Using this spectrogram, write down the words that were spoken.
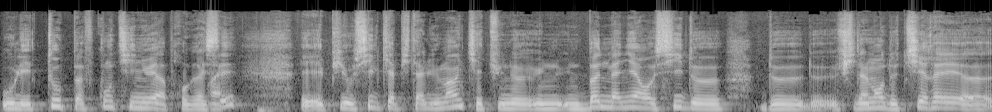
où les taux peuvent continuer à progresser. Et, puis aussi le capital humain, qui est une, bonne manière aussi de, finalement de tirer, euh,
